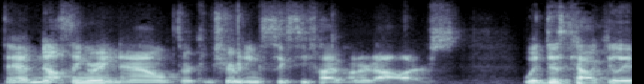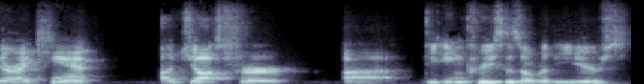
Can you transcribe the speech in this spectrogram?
They have nothing right now. They're contributing $6,500. With this calculator, I can't adjust for uh, the increases over the years.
